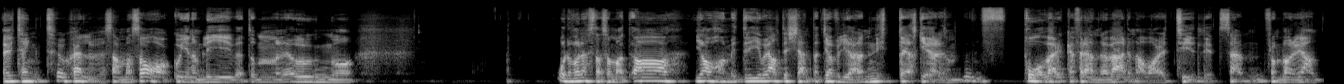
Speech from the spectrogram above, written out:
Jag har ju tänkt själv samma sak och genom livet och man är ung och och det var nästan som att ah, jag har mitt driv och jag har alltid känt att jag vill göra nytta. Jag ska göra liksom, påverka, förändra världen har varit tydligt sen från början.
